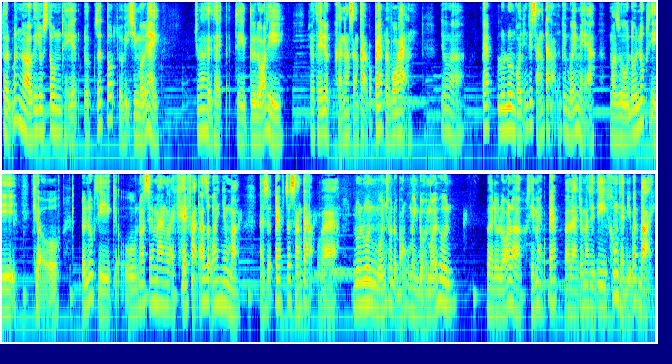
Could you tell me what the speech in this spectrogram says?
thật bất ngờ khi John Stone thể hiện được rất tốt ở vị trí mới này, chúng ta thể thấy, thì từ đó thì cho thấy được khả năng sáng tạo của Pep là vô hạn. Nhưng mà Pep luôn luôn có những cái sáng tạo, những cái mới mẻ. Mặc dù đôi lúc thì, kiểu đôi lúc thì, kiểu, nó sẽ mang lại cái phản tác dụng ấy, nhưng mà là sự Pep rất sáng tạo và luôn luôn muốn cho đội bóng của mình đổi mới hơn. Và điều đó là thế mạnh của Pep và làm cho Man City không thể bị bắt bài.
